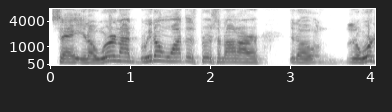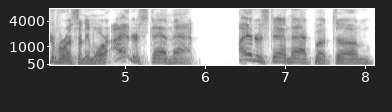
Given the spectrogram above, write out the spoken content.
say you know we're not we don't want this person on our you know they're working for us anymore. I understand that. I understand that, but um,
